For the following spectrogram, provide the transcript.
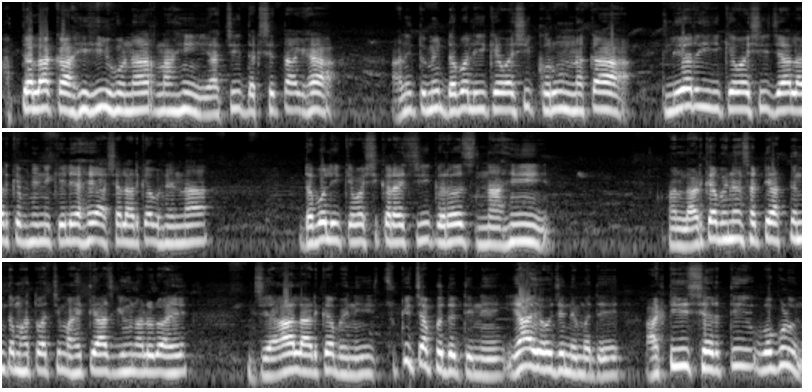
हप्त्याला काहीही होणार नाही. याची दक्षता घ्या. आणि तुम्ही double E e K Y C करू नका. Clear E e K Y C ज्या लाडक्या बहिणींनी केली आहे अशा लाडक्या बहिणींना double E e K Y C करायची गरज नाही. आणि लाडक्या बहिणींसाठी अत्यंत महत्त्वाची माहिती आज घेऊन आलेलो आहे. ज्या लाडक्या बहिणी चुकीच्या पद्धतीने या योजनेमध्ये अटी शर्ती वगळून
